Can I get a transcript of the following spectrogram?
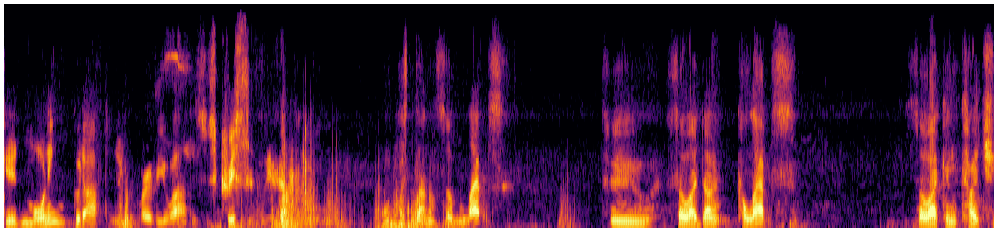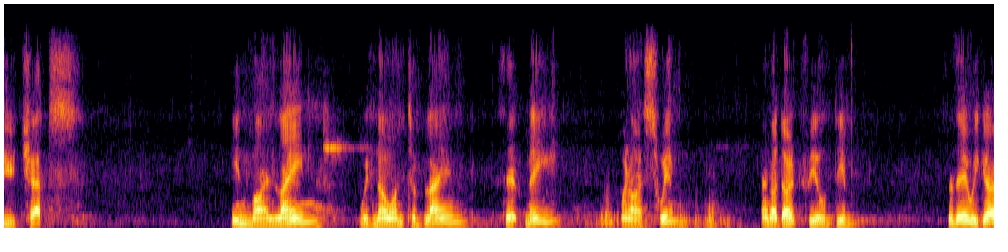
Good morning, good afternoon, wherever you are. This is Chris, we're I've just done some laps to so I don't collapse, so I can coach you chaps in my lane with no one to blame except me when I swim and I don't feel dim. So there we go.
